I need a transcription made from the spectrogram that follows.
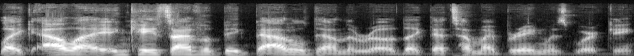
like ally in case I have a big battle down the road. Like that's how my brain was working.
